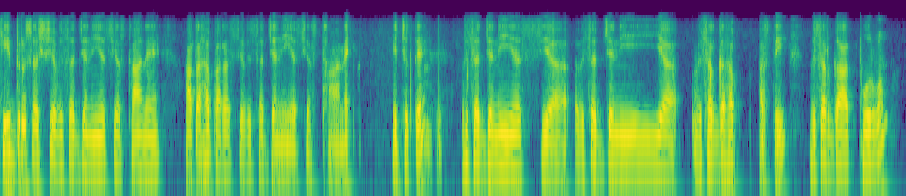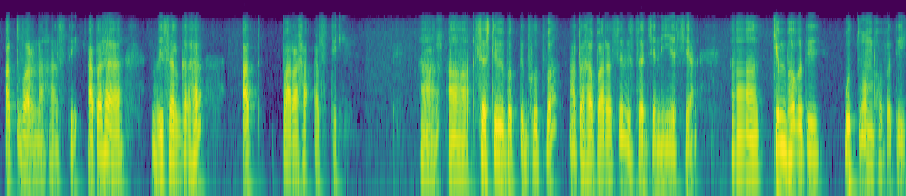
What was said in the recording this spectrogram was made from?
कीदृशस्य विसर्जनीयस्य स्थाने अतः परस्य विसर्जनीयस्य स्थाने इत्युक्ते विसर्जनीयस्य विसर्जनीय विसर्गः अस्ति विसर्गात् पूर्वम् अत् वर्णः अस्ति अतः विसर्गः अत् परः अस्ति। षष्ठीविभक्ति भूत्वा अतः परस्य विसर्जनीयस्य। किं भवति? उत्वं भवति।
